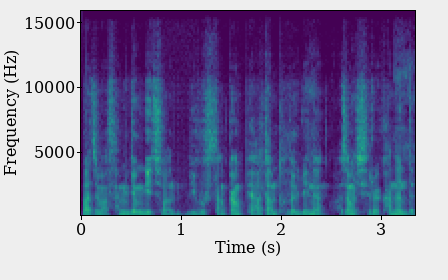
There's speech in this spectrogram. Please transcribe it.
마지막 3경기 전 미국산 깡패 아담 더들리는 화장실을 가는데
